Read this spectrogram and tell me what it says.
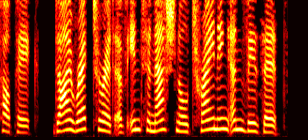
Topic: Directorate of International Training and Visits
